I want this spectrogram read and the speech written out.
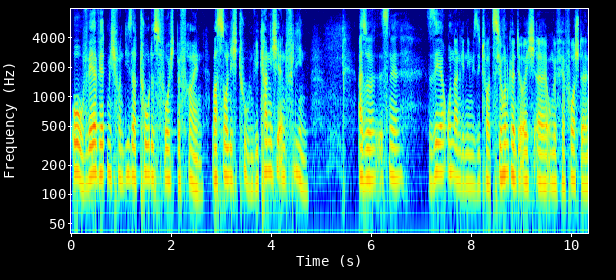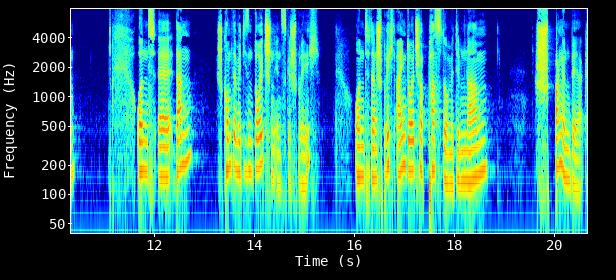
Oh, wer wird mich von dieser Todesfurcht befreien? Was soll ich tun? Wie kann ich hier entfliehen? Also es ist eine sehr unangenehme Situation, könnt ihr euch äh, ungefähr vorstellen. Und äh, dann kommt er mit diesen Deutschen ins Gespräch und dann spricht ein deutscher Pastor mit dem Namen Spangenberg,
